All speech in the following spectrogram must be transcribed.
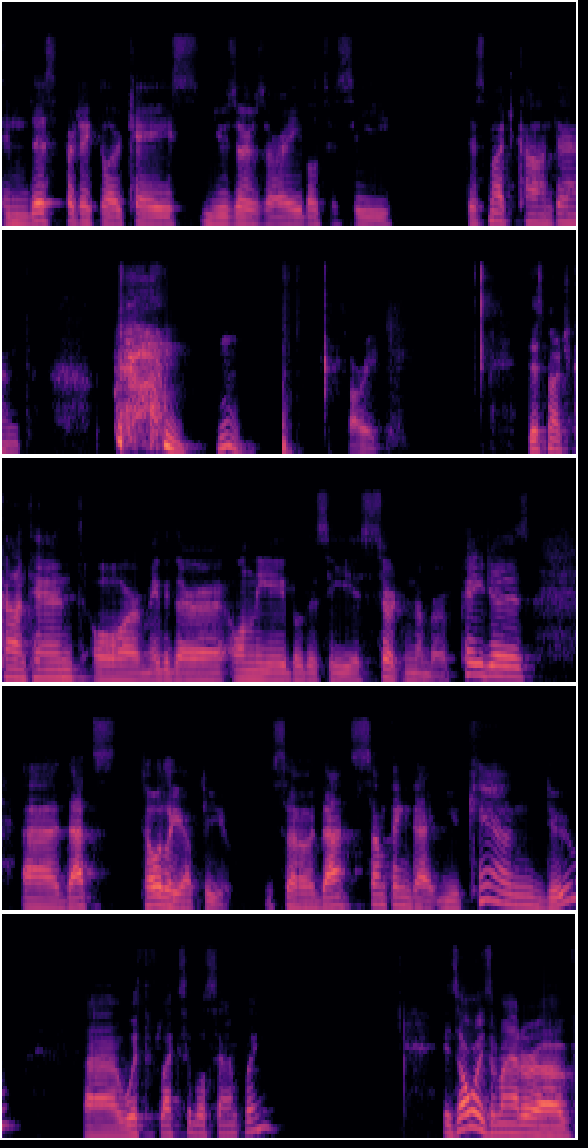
in this particular case, users are able to see this much content. mm, sorry. This much content, or maybe they're only able to see a certain number of pages. Uh, that's totally up to you. So that's something that you can do uh, with flexible sampling. It's always a matter of,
